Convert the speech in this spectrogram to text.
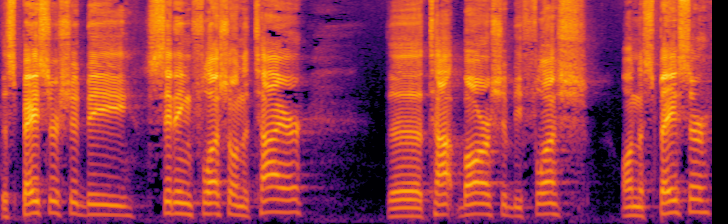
The spacer should be sitting flush on the tire. The top bar should be flush on the spacer.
